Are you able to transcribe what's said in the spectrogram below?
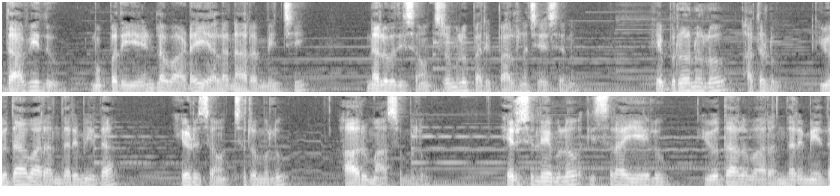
దావీదు ముప్పది ఏండ్ల వాడై ఏలనారంభించి నలభై సంవత్సరములు పరిపాలన చేశాను హెబ్రోనులో అతడు యూదా వారందరి మీద ఏడు సంవత్సరములు ఆరు మాసములు. ఎరుసలేములో ఇస్రాయేలు యూదాల వారందరి మీద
